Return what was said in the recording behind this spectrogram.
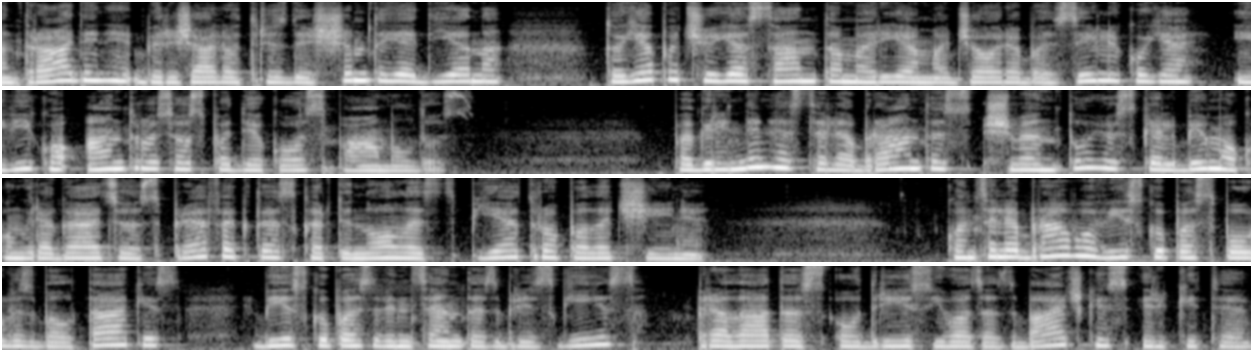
Antradienį, birželio 30 dieną, toje pačioje Santa Marija Madžiorė bazilikoje įvyko antrosios padėkos pamaldos. Pagrindinis celebrantas šventųjų skelbimo kongregacijos prefektas kardinolas Pietro Palačinė. Koncelebravo vyskupas Paulius Baltakis, vyskupas Vincentas Brisgys, prelatas Audrys Juozas Bačkis ir kiti.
